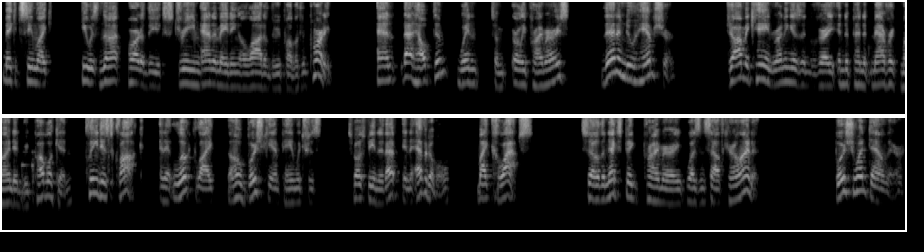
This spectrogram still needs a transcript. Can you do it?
make it seem like he was not part of the extreme animating a lot of the Republican Party. And that helped him win some early primaries. Then in New Hampshire, John McCain, running as a very independent, maverick minded Republican, cleaned his clock. And it looked like the whole Bush campaign, which was supposed to be inevitable, might collapse. So the next big primary was in South Carolina. Bush went down there,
